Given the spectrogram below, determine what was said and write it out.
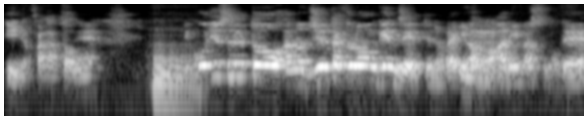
いいのかなと。ね。うんで購入すると、あの、住宅ローン減税っていうのが今もありますので、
